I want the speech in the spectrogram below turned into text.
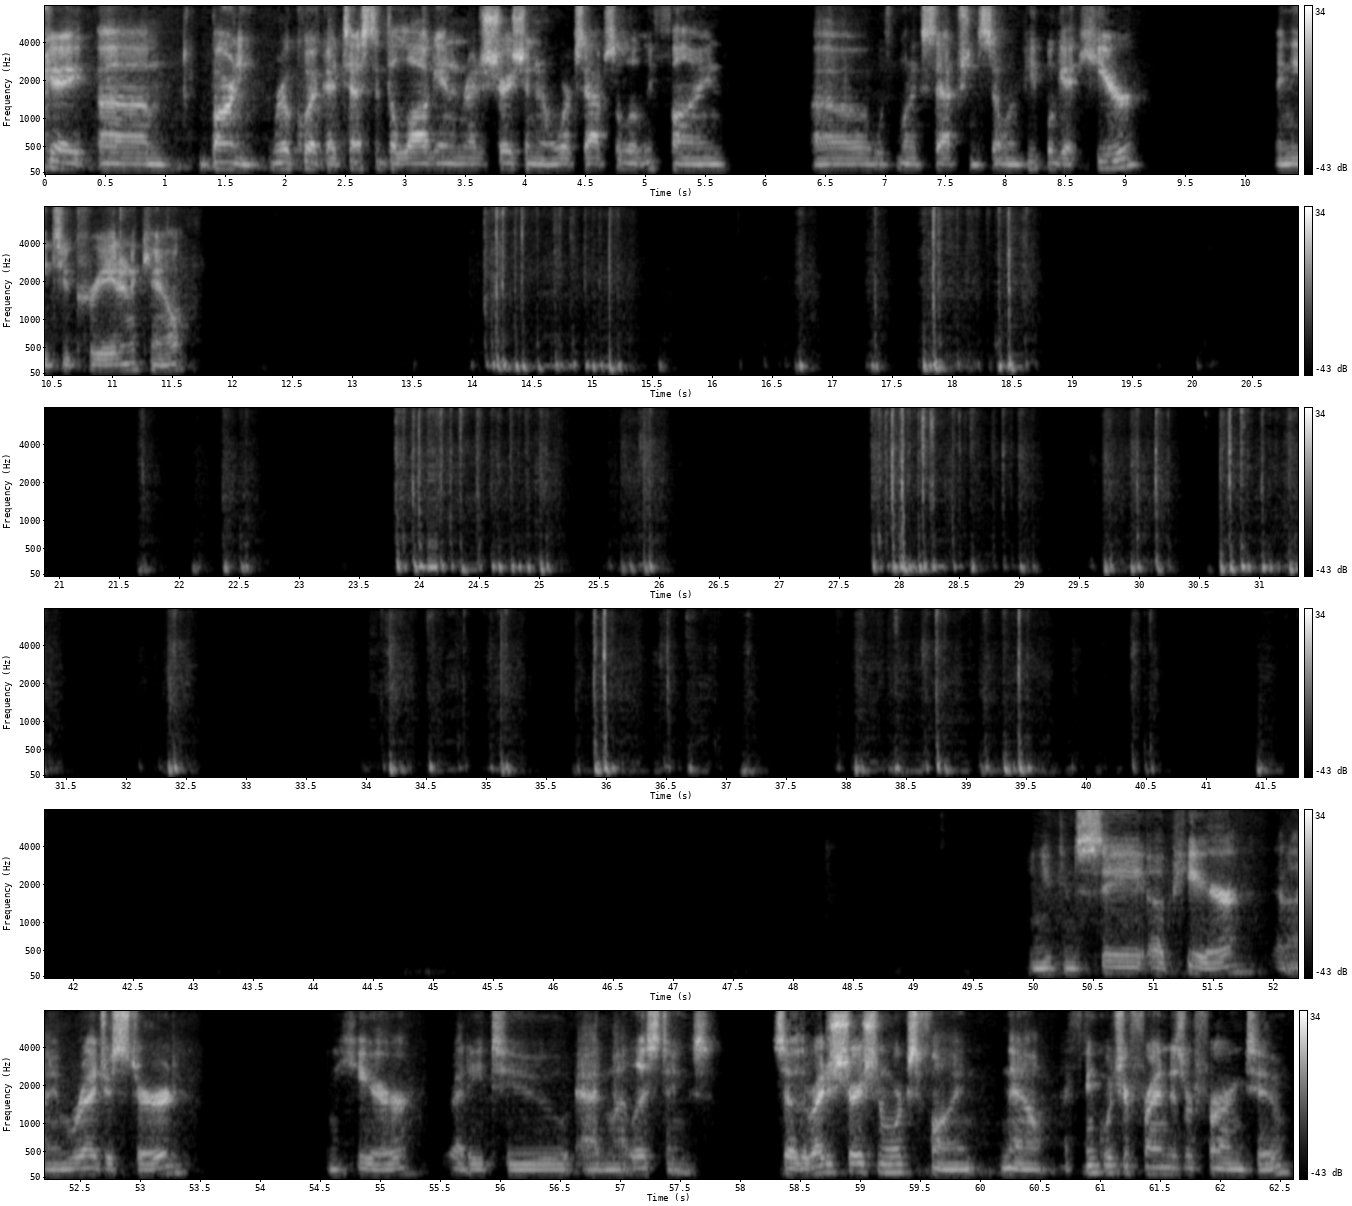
Okay, um, Barney, real quick, I tested the login and registration and it works absolutely fine uh, with one exception. So when people get here, they need to create an account. And you can see up here that I am registered and here ready to add my listings. So the registration works fine. Now, I think what your friend is referring to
